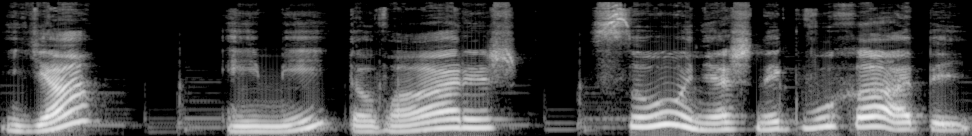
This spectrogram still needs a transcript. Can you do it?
Я і мій товариш, соняшник вухатий.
